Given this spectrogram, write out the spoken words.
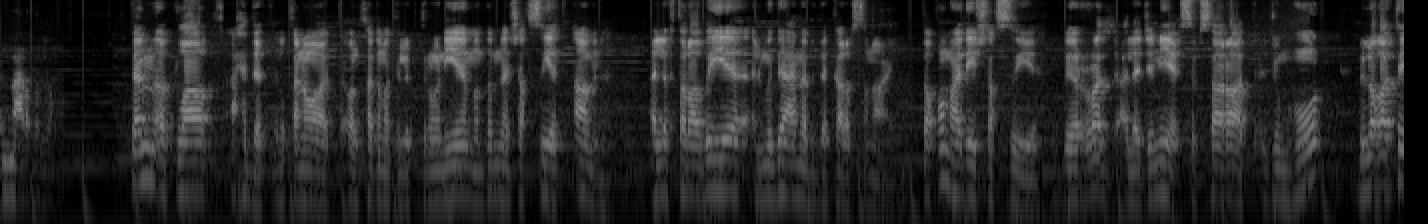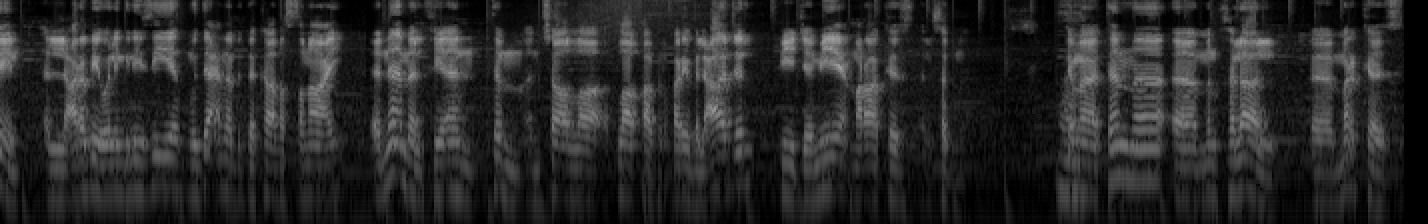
المعرض اليوم؟ تم إطلاق أحدث القنوات أو الخدمات الإلكترونية من ضمنها شخصية آمنة الافتراضية المدعمه بالذكاء الاصطناعي. تقوم هذه الشخصية بالرد على جميع استفسارات الجمهور باللغتين العربية والإنجليزية مدعمه بالذكاء الاصطناعي. نأمل في أن تم إن شاء الله إطلاقها في القريب العاجل في جميع مراكز الخدمة. كما تم آه، من خلال آه، مركز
